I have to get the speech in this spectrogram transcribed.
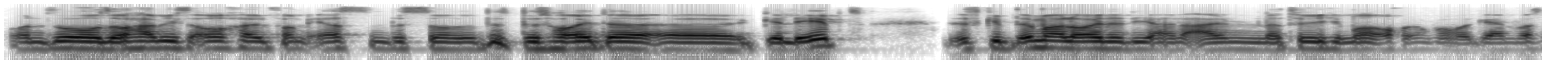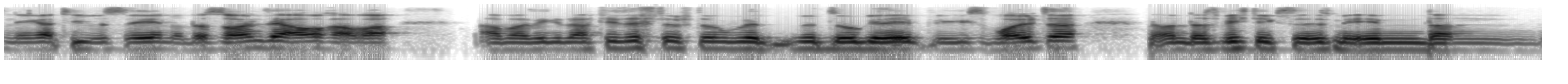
Und so, so habe ich es auch halt vom ersten bis, so, bis, bis heute äh, gelebt es gibt immer Leute, die an allem natürlich immer auch irgendwo gern was Negatives sehen und das sollen sie auch, aber aber wie gesagt, diese Stiftung wird, wird so gelebt, wie ich es wollte. Und das Wichtigste ist mir eben dann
